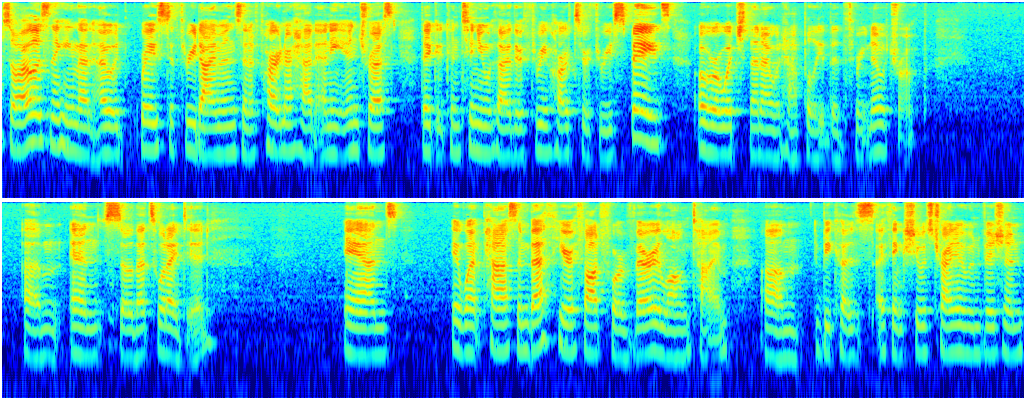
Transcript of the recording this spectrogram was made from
So I was thinking that I would raise to three diamonds, and if partner had any interest, they could continue with either three hearts or three spades, over which then I would happily bid three no trump. Um, and so that's what I did. And it went past, and Beth here thought for a very long time um, because I think she was trying to envision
